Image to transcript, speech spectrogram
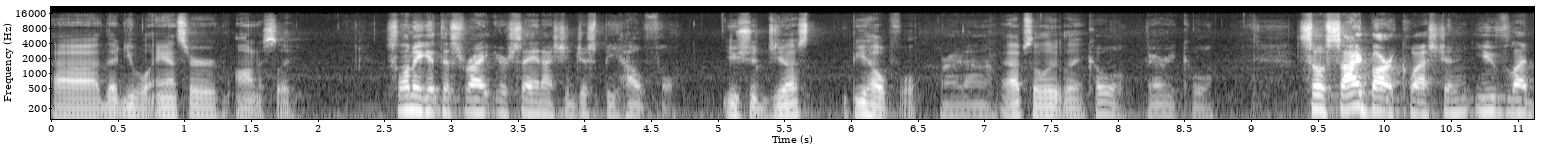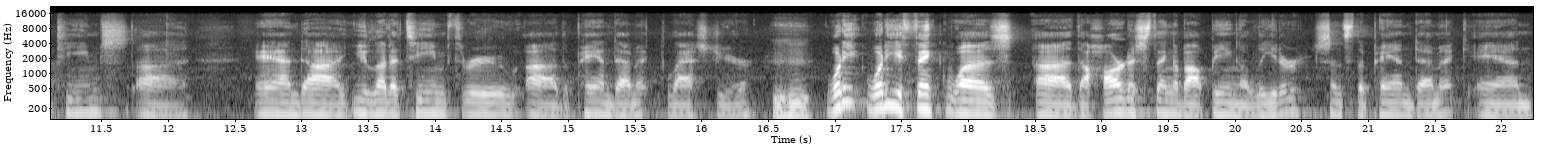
uh, that you will answer honestly. So let me get this right. You're saying I should just be helpful. You should just be helpful. Right on. Absolutely. Cool. Very cool. So, sidebar question: You've led teams, uh, and uh, you led a team through uh, the pandemic last year. hmm What do you, What do you think was uh, the hardest thing about being a leader since the pandemic? And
